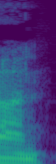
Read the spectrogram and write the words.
run.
